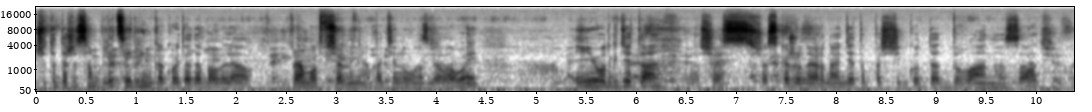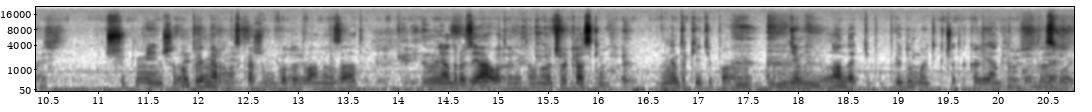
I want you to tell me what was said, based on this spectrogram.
Что-то даже сам глицерин какой-то добавлял. Прям вот все меня потянуло с головой. И вот где-то, сейчас, сейчас скажу, наверное, где-то почти года два назад, чуть меньше, ну, примерно, скажем, года два назад, у меня друзья, вот они там в Новочеркасске, они такие, типа, Дим, надо, типа, придумать что-то кальян какой-то свой.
